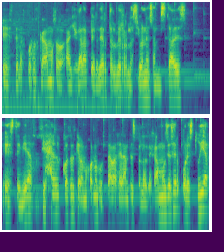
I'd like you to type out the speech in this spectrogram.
este, las cosas que vamos a, llegar a perder, tal vez relaciones, amistades, este, vida social, cosas que a lo mejor nos gustaba hacer antes, pero las dejamos de hacer por estudiar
